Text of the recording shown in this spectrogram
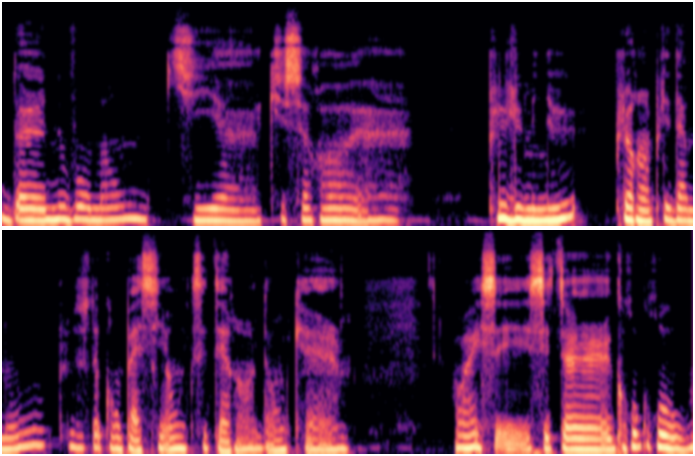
d'un nouveau monde qui, euh, qui sera euh, plus lumineux, plus rempli d'amour, plus de compassion, etc. Donc, euh, ouais, c'est, un gros, gros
